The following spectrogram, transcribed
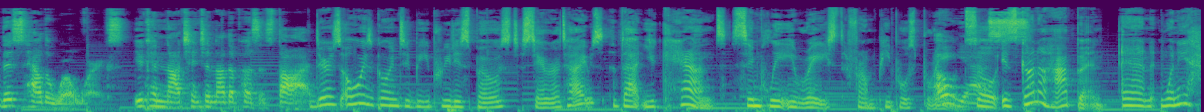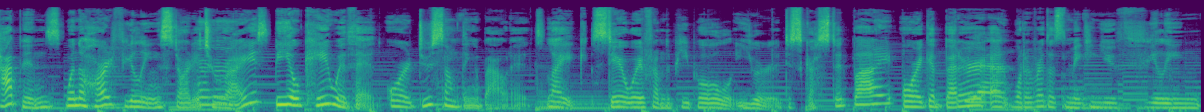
This is how the world works. You cannot change another person's thought. There's always going to be predisposed stereotypes that you can't simply erased from people's brain. Oh, yes. So it's gonna happen. And when it happens, when the hard feelings started Mm-hmm. to rise, be okay with it or do something about it. Like stay away from the people you're disgusted by or get better Yeah. at whatever that's making you feeling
